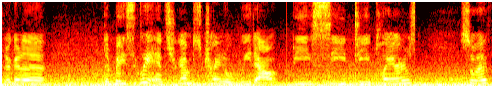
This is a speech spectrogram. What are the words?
They're gonna they're basically Instagram's trying to weed out B, C, D players. So if,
